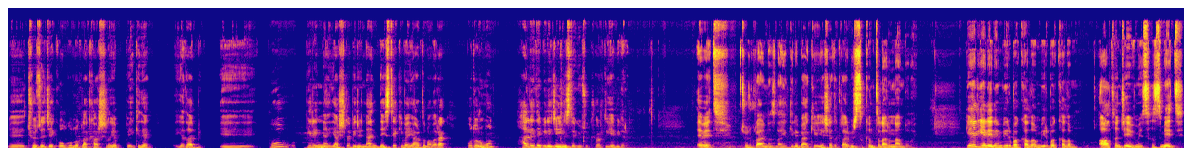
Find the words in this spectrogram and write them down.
e, çözecek, olgunlukla karşılayıp belki de ya da e, birinden, yaşlı birinden destek ve yardım alarak bu durumun halledebileceğiniz de gözüküyor diyebilirim. Evet, çocuklarınızla ilgili belki yaşadıkları bir sıkıntılarından dolayı. Gel gelelim bir bakalım, bir bakalım. Altıncı evimiz, hizmet,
